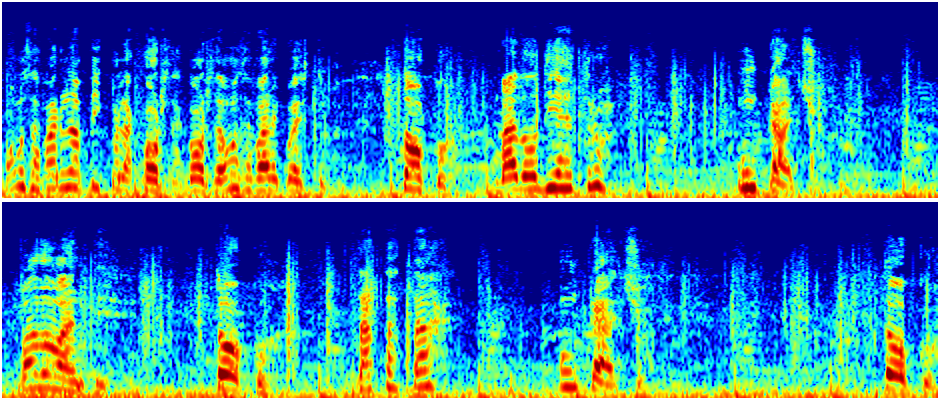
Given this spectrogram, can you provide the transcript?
Vamos a fare una piccola corsa, corsa, vamos a fare questo. Tocco, vado dietro, un calcio. Vado avanti, tocco, ta ta ta, un calcio. Tocco,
